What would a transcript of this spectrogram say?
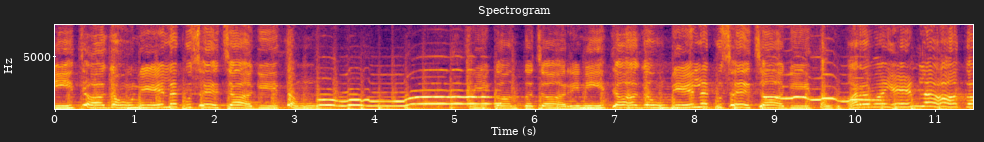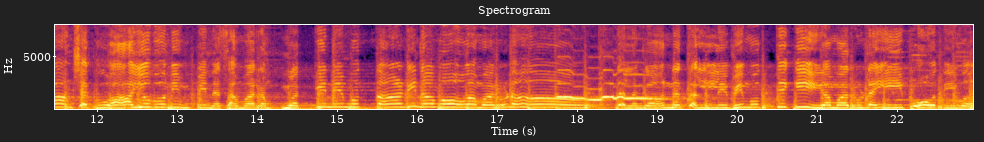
నీ త్యాగం నేలకు స్వేచ్ఛాగీతం శ్రీకాంతచారిని త్యాగం నేలకు స్వేచ్ఛాగీతం అరవై ఏండ్ల ఆకాంక్షకు ఆయువు నింపిన సమరం. మగ్గిని ముద్దాడినవో అమరుడా. తెలంగాణ తల్లి విముక్తికి అమరుడై పోతివా.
